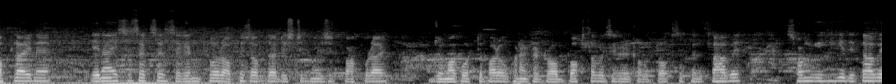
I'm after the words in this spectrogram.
অফলাইনে NIC section second floor office of the district magistrate বাঁকুড়ায় জমা করতে পারো, ওখানে একটা ড্রপ বক্স থাকবে, সেখানে ড্রপ বক্সে ফেলতে হবে। সঙ্গে কী কী দিতে হবে?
